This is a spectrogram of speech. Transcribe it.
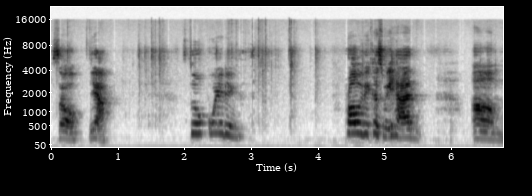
so yeah, still waiting. Probably because we had, um,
